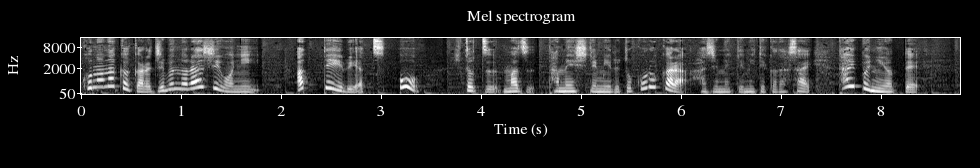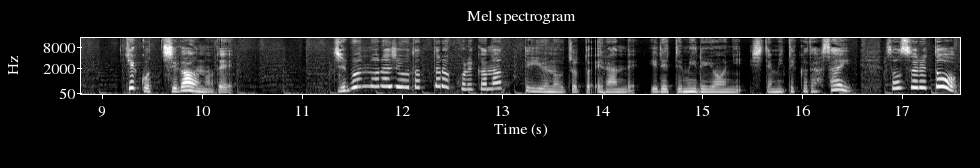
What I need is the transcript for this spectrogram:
この中から自分のラジオに合っているやつを一つまず試してみるところから始めてみてください。タイプによって結構違うので自分のラジオだったらこれかなっていうのをちょっと選んで入れてみるようにしてみてください。そうすると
